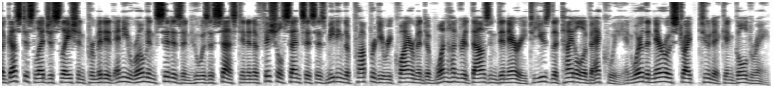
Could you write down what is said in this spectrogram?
Augustus' legislation permitted any Roman citizen who was assessed in an official census as meeting the property requirement of 100,000 denarii to use the title of equi and wear the narrow striped tunic and gold ring.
